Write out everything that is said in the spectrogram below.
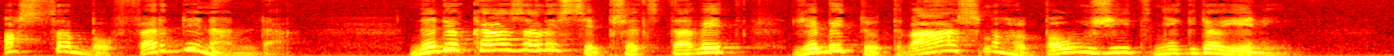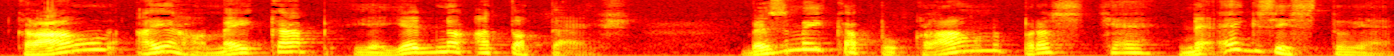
osobu Ferdinanda. Nedokázali si představit, že by tu tvář mohl použít někdo jiný. Klaun a jeho make-up je jedno a totéž. Bez make-upu klaun prostě neexistuje.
